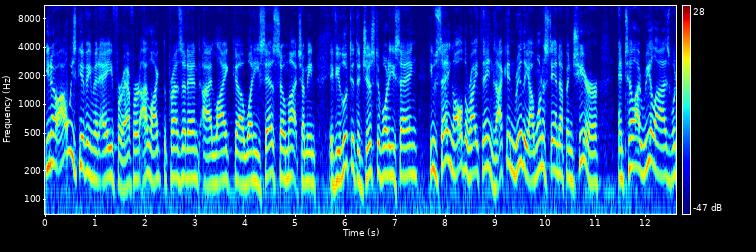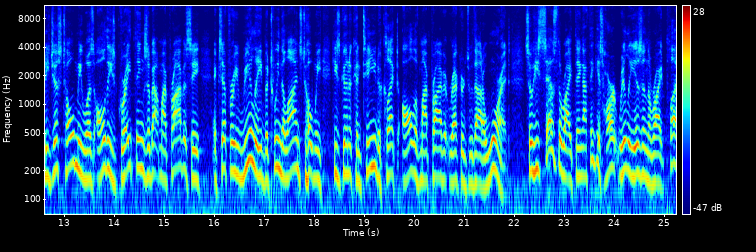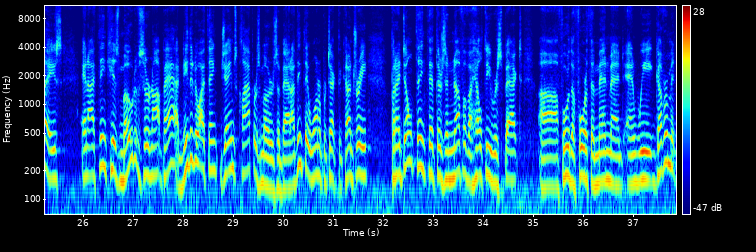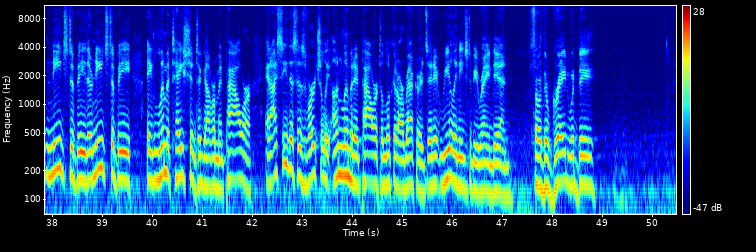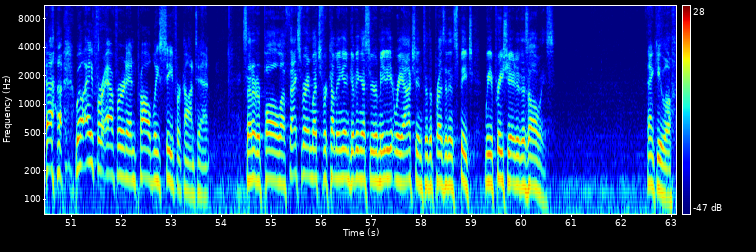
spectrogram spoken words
You know, I always give him an A for effort. I like the president. I like uh, what he says so much. I mean, if you looked at the gist of what he's saying, he was saying all the right things. I can really, I want to stand up and cheer until I realized what he just told me was all these great things about my privacy, except for he really, between the lines, told me he's going to continue to collect all of my private records without a warrant. So he says the right thing. I think his heart really is in the right place. And I think his motives are not bad. Neither do I think James Clapper's motives are bad. I think they want to protect the country, but I don't think that there's enough of a healthy respect uh, for the Fourth Amendment. And we government needs to be there needs to be a limitation to government power. And I see this as virtually unlimited power to look at our records, and it really needs to be reined in. So the grade would be. well, A for effort and probably C for content. Senator Paul, uh, thanks very much for coming in, giving us your immediate reaction to the president's speech. We appreciate it as always. Thank you, Wolf.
